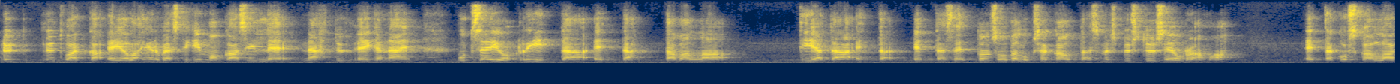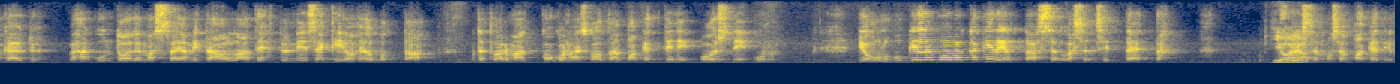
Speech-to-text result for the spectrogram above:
nyt, nyt vaikka ei olla hirveästi immonkaan sille nähty eikä näin, mutta se jo riittää, että tavallaan tietää, että, että se ton sovelluksen kautta esimerkiksi pystyy seuraamaan, että koska ollaan käyty vähän kuntoilemassa ja mitä ollaan tehty, niin sekin jo helpottaa. Mutta varmaan kokonaisvaltainen paketti niin olisi niin kuin joulupukille voi vaikka kirjoittaa sellaisen sitten, että Joo, ja semmoisen paketin.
